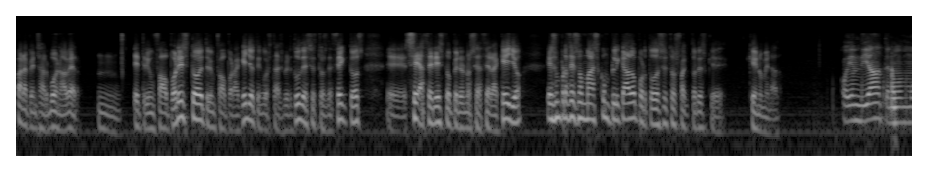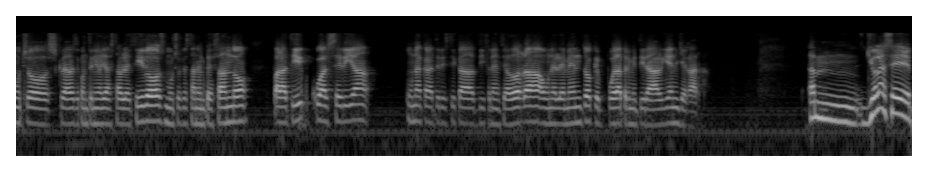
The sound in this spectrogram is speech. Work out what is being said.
para pensar, bueno, a ver, mmm, he triunfado por esto, he triunfado por aquello, tengo estas virtudes, estos defectos, eh, sé hacer esto, pero no sé hacer aquello. Es un proceso más complicado por todos estos factores que, que he enumerado. Hoy en día tenemos muchos creadores de contenido ya establecidos, muchos que están empezando. Para ti, ¿cuál sería una característica diferenciadora o un elemento que pueda permitir a alguien llegar? Um, yo la sé,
